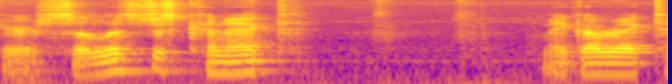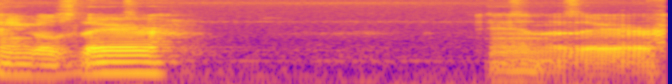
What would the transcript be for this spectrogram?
here. So let's just connect, make our rectangles there and there.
